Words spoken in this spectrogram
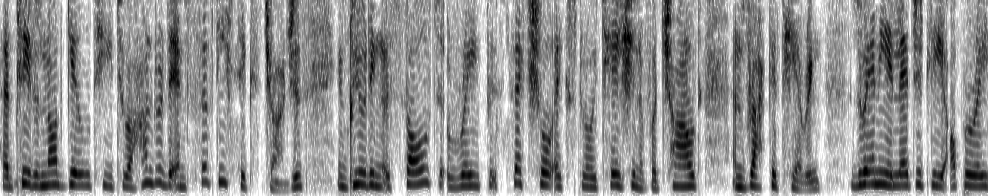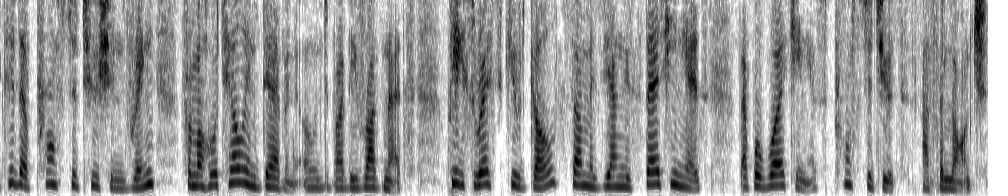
had pleaded not guilty to 156 charges, including assault, rape, sexual exploitation of a child and racketeering. Zweni allegedly operated a prostitution ring from a hotel in Durban owned by the Ragnaths. Police rescued girls, some as young as 13 years that were working as prostitutes at the lodge.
